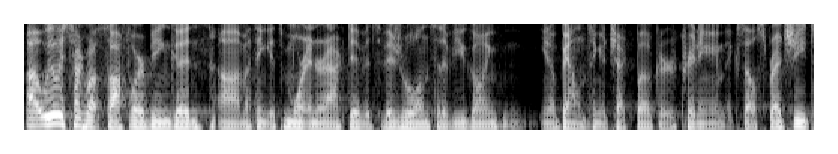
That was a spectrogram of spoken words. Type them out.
Uh, we always talk about software being good. Um, I think it's more interactive. It's visual instead of you going, you know, balancing a checkbook or creating an Excel spreadsheet.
